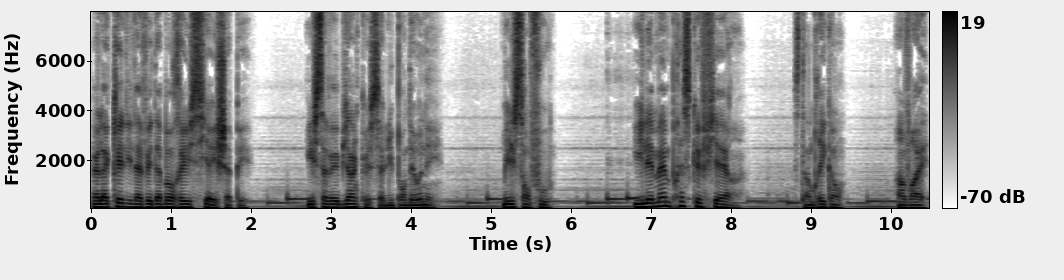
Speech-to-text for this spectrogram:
à laquelle il avait d'abord réussi à échapper. Il savait bien que ça lui pendait au nez. Mais il s'en fout. Il est même presque fier. C'est un brigand. Un vrai.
